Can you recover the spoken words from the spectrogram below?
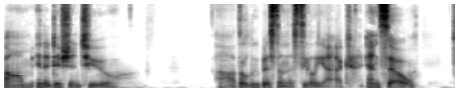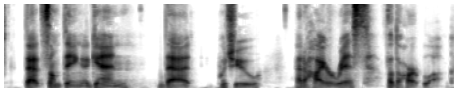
um, in addition to uh, the lupus and the celiac. And so that's something, again, that puts you at a higher risk for the heart block.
